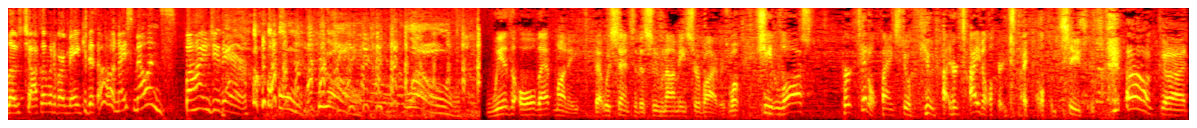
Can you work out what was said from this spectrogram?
loves chocolate. One of our main cadets. Oh, nice melons behind you there. Oh, with all that money that was sent to the tsunami survivors. Well, she lost her tittle thanks to a few her title her title jesus. Oh god.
